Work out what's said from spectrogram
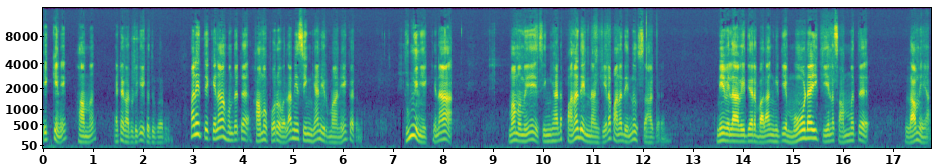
එක්කෙනෙක් හැම ඇටකටු ටික එකතු කරනවා. අනිත් එක්කෙනා හොඳට හැම පොරවලා මේ සිංහයා නිර්මාණය කරනවා. තුන්වෙනි එක්කෙනා මම මේ සිංහයාට පණ දෙන්නම් කියලා පණ දෙන්න උත්සාහ කරනවා. මේ වෙලාවේදී අර බලන් හිටිය මෝඩයි කියන සම්මත ළමයා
